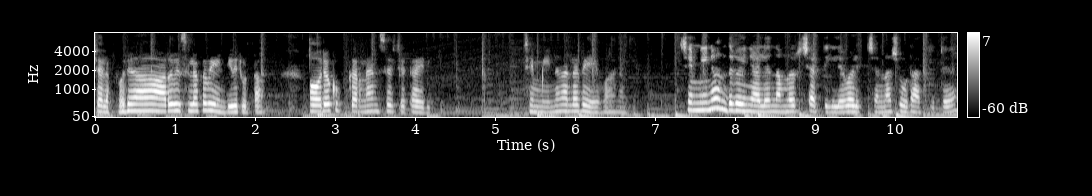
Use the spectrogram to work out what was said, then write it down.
ചിലപ്പോൾ ഒരു ആറ് വിസിലൊക്കെ വേണ്ടി വരും കേട്ടോ ഓരോ കുക്കറിനനുസരിച്ചിട്ടായിരിക്കും. ചെമ്മീന് നല്ല വേവാണ്. ചെമ്മീൻ വെന്ത് കഴിഞ്ഞാൽ നമ്മളൊരു ചട്ടിയിൽ വെളിച്ചെണ്ണ ചൂടാക്കിയിട്ട്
